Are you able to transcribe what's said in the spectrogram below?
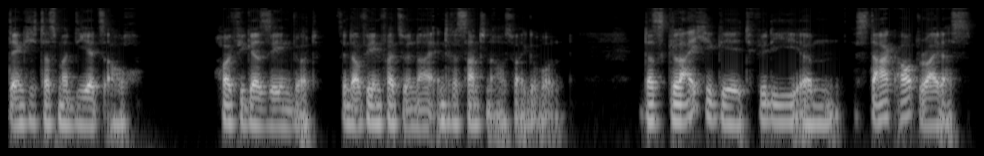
denke ich, dass man die jetzt auch häufiger sehen wird. Sind auf jeden Fall zu einer interessanten Auswahl geworden. Das gleiche gilt für die ähm, Stark Outriders.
